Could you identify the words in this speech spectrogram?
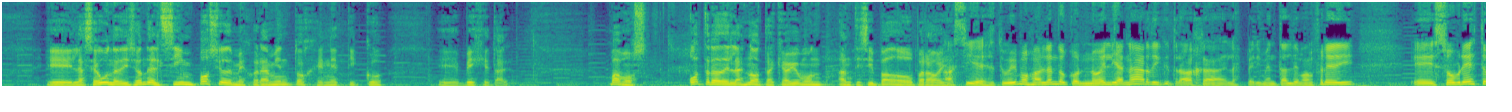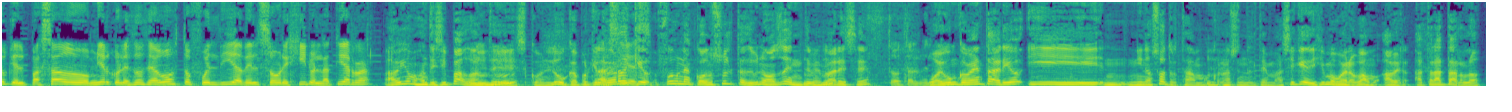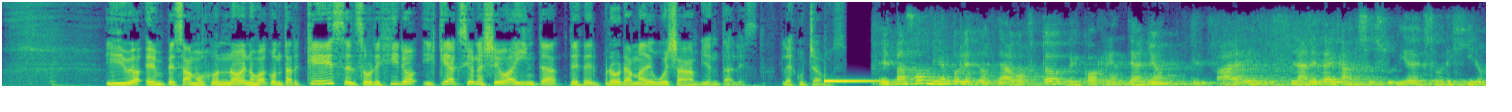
eh, la segunda edición del Simposio de Mejoramiento Genético eh, Vegetal. Vamos, otra de las notas que habíamos anticipado para hoy. Así es, estuvimos hablando con Noelia Nardi, que trabaja en la experimental de Manfredi, eh, sobre esto que el pasado miércoles 2 de agosto fue el día del sobregiro en la Tierra. Habíamos anticipado antes con Luca, porque la verdad es que fue una consulta de un oyente, me parece. Totalmente. O algún comentario, y ni nosotros estábamos conociendo el tema. Así que dijimos, bueno, vamos, a ver, a tratarlo. Y empezamos con Noé nos va a contar qué es el sobregiro y qué acciones lleva INTA desde el programa de huellas ambientales. La escuchamos. El pasado miércoles 2 de agosto del corriente año, el, planeta alcanzó su día de sobregiro.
